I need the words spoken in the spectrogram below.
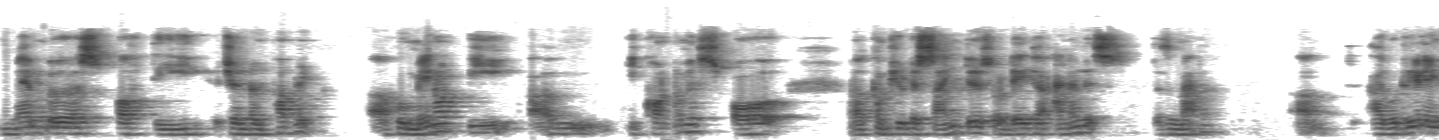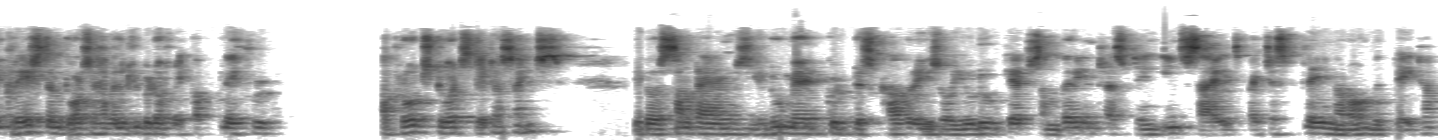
members of the general public uh, who may not be um, economists or uh, computer scientists or data analysts, doesn't matter. Um, I would really encourage them to also have a little bit of like a playful approach towards data science because sometimes you do make good discoveries or you do get some very interesting insights by just playing around with data.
